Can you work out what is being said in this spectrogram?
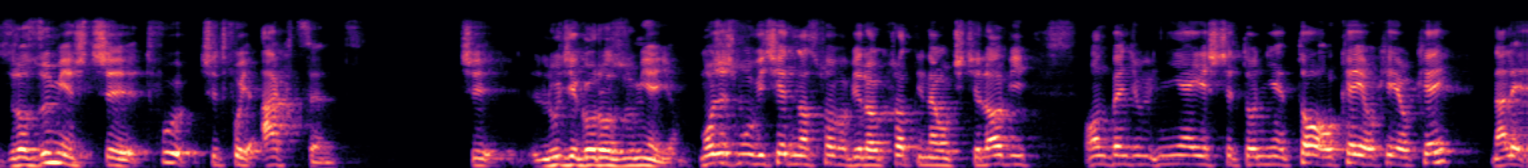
zrozumiesz, czy twój, czy twój akcent, czy ludzie go rozumieją. Możesz mówić jedno słowo wielokrotnie nauczycielowi, on będzie mówił, nie, jeszcze to nie, to okej, okay, okej, okay, okej, okay, no ale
